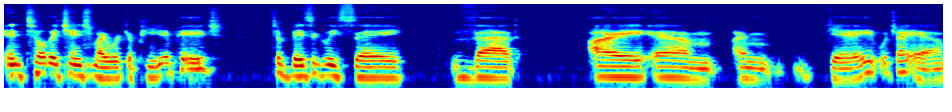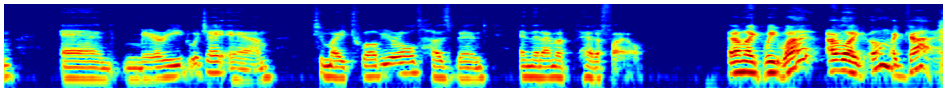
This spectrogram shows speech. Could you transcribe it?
until they changed my Wikipedia page to basically say that I am I'm gay, which I am, and married, which I am, to my 12 year old husband, and then I'm a pedophile. And I'm like, wait, what? I'm like, oh my God.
